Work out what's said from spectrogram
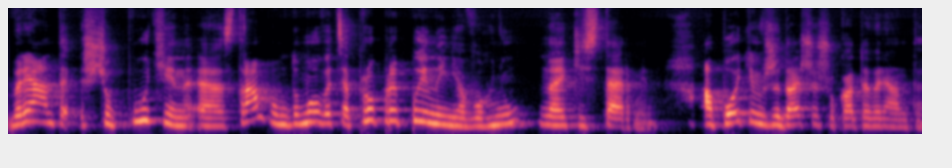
варіанти, що Путін е, з Трампом домовиться про припинення вогню на якийсь термін, а потім вже далі шукати варіанти?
